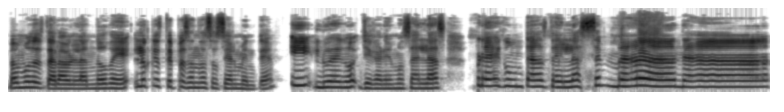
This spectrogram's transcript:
Vamos a estar hablando de lo que esté pasando socialmente y luego llegaremos a las preguntas de la semana,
